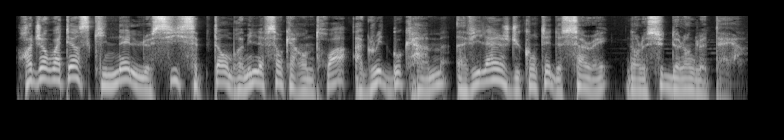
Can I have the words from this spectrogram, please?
Roger Waters qui naît le 6 septembre 1943 à Great Bookham, un village du comté de Surrey, dans le sud de l'Angleterre.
